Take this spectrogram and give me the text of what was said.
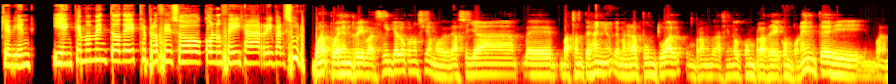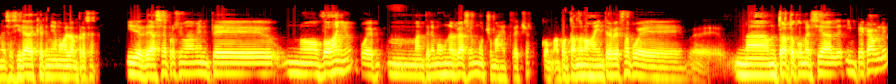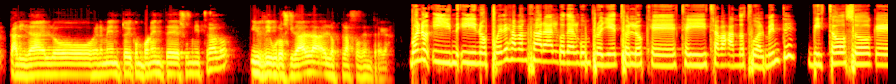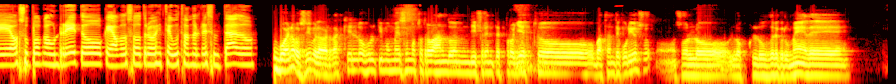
Qué bien. ¿Y en qué momento de este proceso conocéis a Rey Sur? Bueno, pues en Rey Sur ya lo conocíamos desde hace ya eh, bastantes años, de manera puntual, comprando, haciendo compras de componentes y bueno, necesidades que teníamos en la empresa. Y desde hace aproximadamente unos dos años, pues mantenemos una relación mucho más estrecha, aportándonos a Interveza pues eh, un trato comercial impecable, calidad en los elementos y componentes suministrados y rigurosidad en, los plazos de entrega. Bueno, ¿y, ¿y, nos puedes avanzar algo de algún proyecto en los que estéis trabajando actualmente? Vistoso, que os suponga un reto, que a vosotros esté gustando el resultado. Bueno, pues sí, pues la verdad es que en los últimos meses hemos estado trabajando en diferentes proyectos bastante curiosos. Son los, los clubes del Grumé de,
